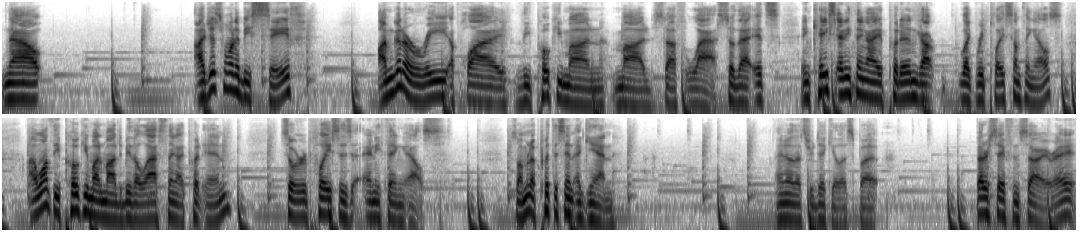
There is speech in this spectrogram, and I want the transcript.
Now, I just want to be safe. I'm going to reapply the Pokemon mod stuff last so that it's in case anything I put in got like replace something else. I want the Pokemon mod to be the last thing I put in so it replaces anything else. So I'm going to put this in again. I know that's ridiculous, but better safe than sorry, right?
